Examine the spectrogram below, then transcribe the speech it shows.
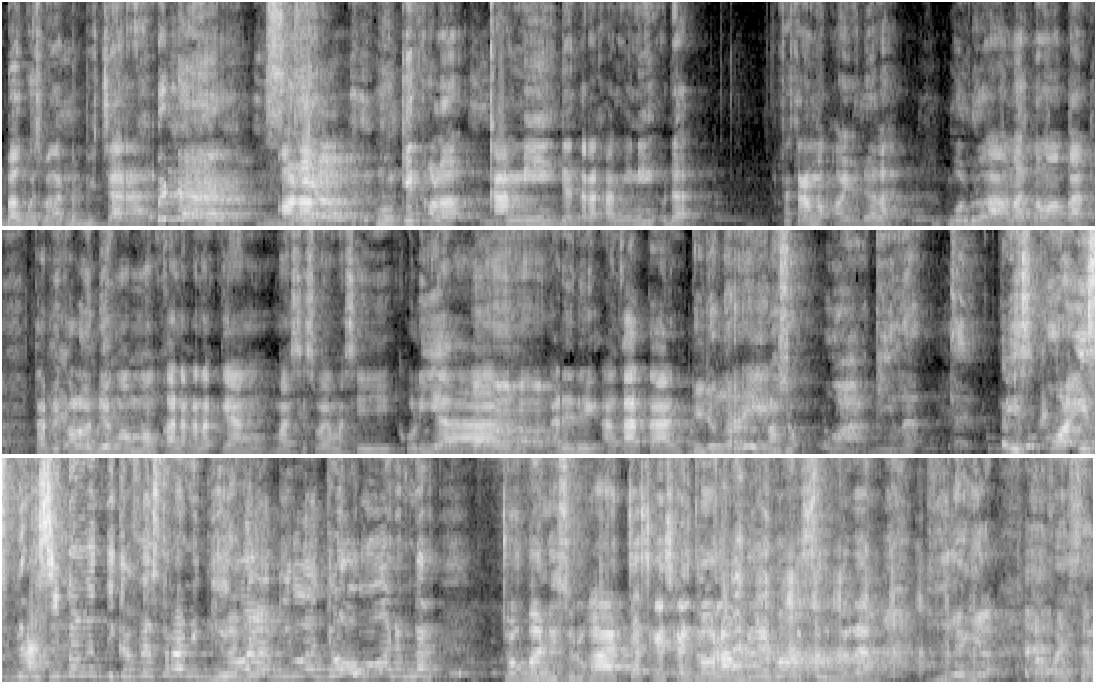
bagus banget berbicara. Bener. Kalau Skill. mungkin kalau kami di antara kami ini udah Vestra ngomong, oh ya udahlah, bodo amat mau apa. Tapi kalau dia ngomong ke anak-anak yang mahasiswa yang masih kuliah, ada di angkatan, Didengerin. langsung wah gila Is, wah inspirasi banget di Cafe Vestra nih gila Gila, gila gila, gila, omongannya bener Coba disuruh ngaca sekali-sekali itu orang, beneran gue kesel beneran. Gila gila. Faisal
